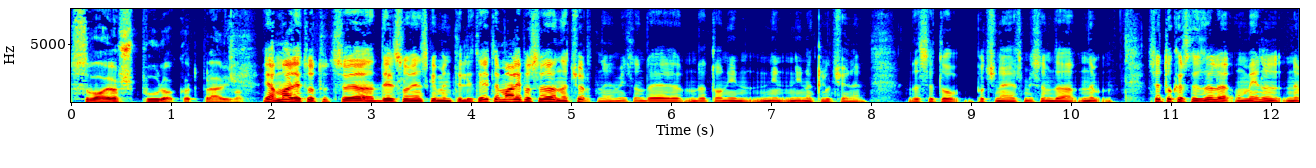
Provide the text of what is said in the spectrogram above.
svojo špuro, kot pravimo. Ja, malo je to tudi seveda, del slovenske mentalitete, malo je pa seveda načrt. Ne. Mislim, da, je, da to ni, ni, ni na ključe, ne, da se to počne. Jaz mislim, da ne, vse to, kar ste zdaj omenili, ne,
